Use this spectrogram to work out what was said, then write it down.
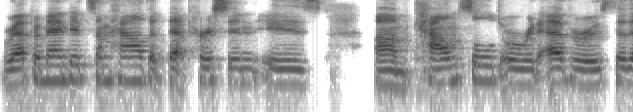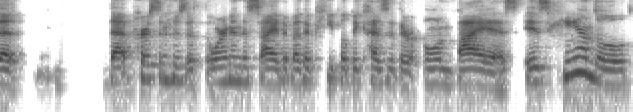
reprimanded somehow, that that person is um, counseled or whatever, so that that person who's a thorn in the side of other people because of their own bias is handled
